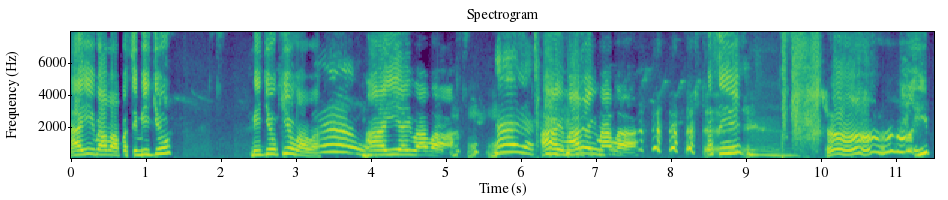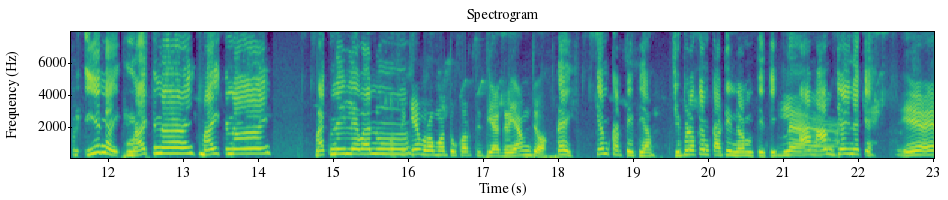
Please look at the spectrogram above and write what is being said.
હા, ઈ વાવા. પછી બીજું? બીજું કયું વાવા? હા, ઈ આઈ વાવા. હા મારે વાવા. પછી? ઈ ઈ નહીં માઇક નહીં માઇક નહીં માઇક નહીં લેવાનું. કેમ રમતું કરતી હતી આગળ આમ જો? એ કેમ કરતી હતી આમ? જીપડો કેમ કાઢીને રમતી હતી. આમ આમ જઈને કે. એ એ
